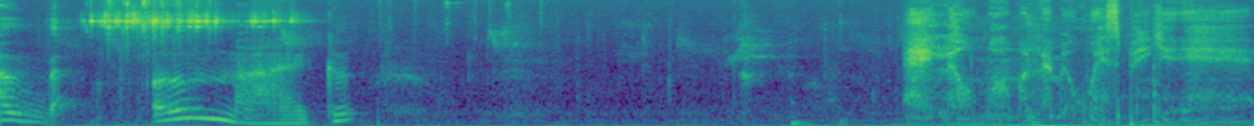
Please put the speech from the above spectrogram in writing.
Oh, oh my god. Hey, little mama, let me whisper in your ear.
